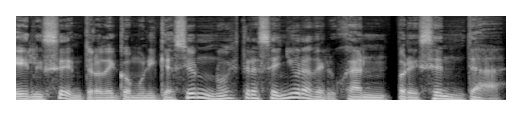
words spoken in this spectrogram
El Centro de Comunicación Nuestra Señora de Luján presenta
